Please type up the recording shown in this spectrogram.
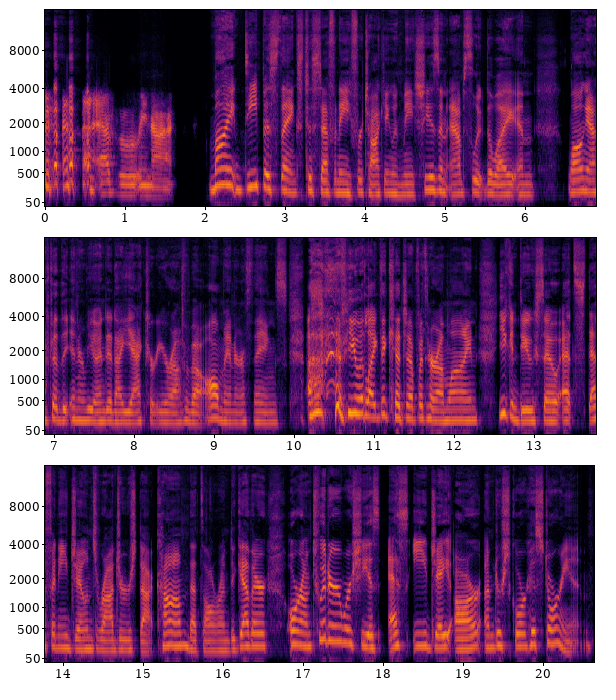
Absolutely not. My deepest thanks to Stephanie for talking with me. She is an absolute delight. And long after the interview ended, I yacked her ear off about all manner of things. Uh, if you would like to catch up with her online, you can do so at stephaniejonesrogers.com. That's all run together. Or on Twitter, where she is SEJR underscore historian.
